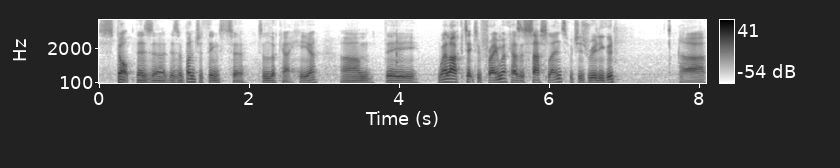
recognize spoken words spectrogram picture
stop, there's a, there's a bunch of things to, to look at here. Um, the well-architected framework has a SaaS lens, which is really good. Uh,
